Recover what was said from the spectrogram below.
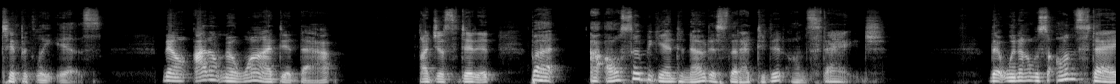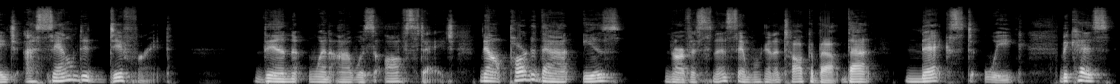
typically is. Now, I don't know why I did that. I just did it. But I also began to notice that I did it on stage. that when I was on stage, I sounded different than when I was off stage. Now, part of that is nervousness, and we're going to talk about that next week because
